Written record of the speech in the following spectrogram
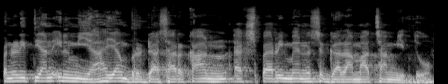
penelitian ilmiah yang berdasarkan eksperimen segala macam itu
